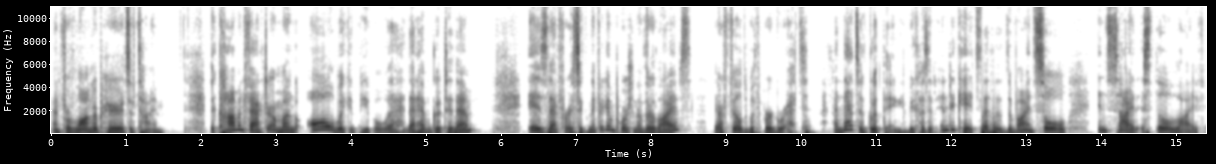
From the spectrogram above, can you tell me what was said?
and for longer periods of time. The common factor among all wicked people that have good to them is that for a significant portion of their lives, they are filled with regret. And that's a good thing because it indicates that the divine soul inside is still alive.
